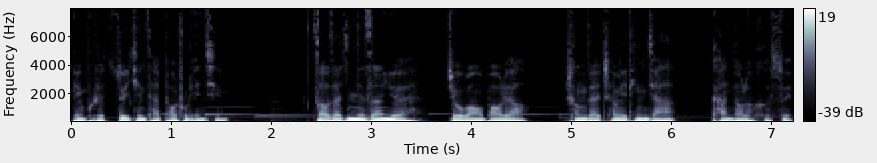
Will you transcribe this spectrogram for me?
并不是最近才爆出恋情，早在今年三月就有网友爆料称在陈伟霆家看到了何穗，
